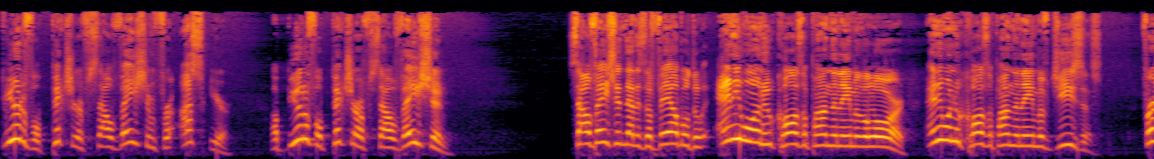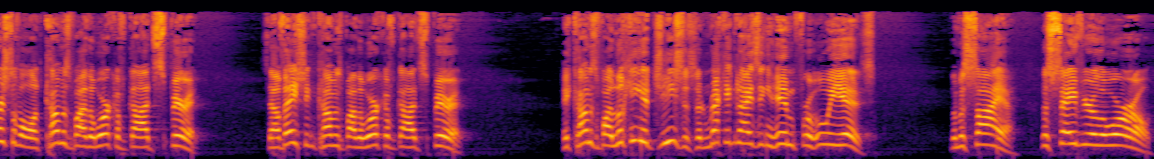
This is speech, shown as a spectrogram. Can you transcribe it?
beautiful picture of salvation for us here. A beautiful picture of salvation. Salvation that is available to anyone who calls upon the name of the Lord, anyone who calls upon the name of Jesus. First of all, it comes by the work of God's Spirit. Salvation comes by the work of God's Spirit. It comes by looking at Jesus and recognizing him for who he is the Messiah, the Savior of the world,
